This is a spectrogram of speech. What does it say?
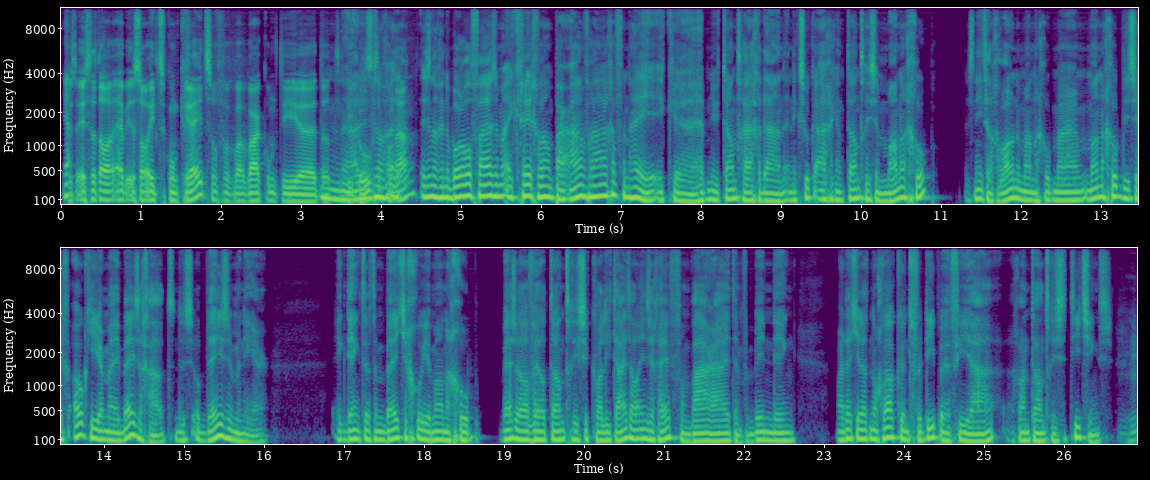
Ja. Dus is dat al, is dat al iets concreets? Of waar, komt die, eh, dat, die Nou, behoefte nog, vandaan? is nog in de borrelfase, maar ik kreeg wel een paar aanvragen van... hey, ik eh, heb nu tantra gedaan en ik zoek eigenlijk een tantrische mannengroep. Dus niet een gewone mannengroep, maar een mannengroep die zich ook hiermee bezighoudt. Dus op deze manier. Ik denk dat een beetje goede mannengroep best wel veel tantrische kwaliteit al in zich heeft. Van waarheid en verbinding. Maar dat je dat nog wel kunt verdiepen via gewoon tantrische teachings. Mhm.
